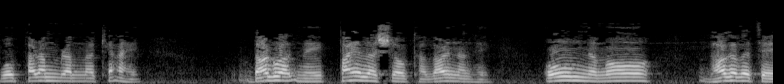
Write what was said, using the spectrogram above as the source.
वो परम ब्रह्म क्या है? भागवत में पहला श्लोक का वर्णन है, ओम नमो भगवते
